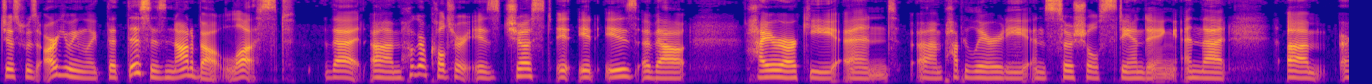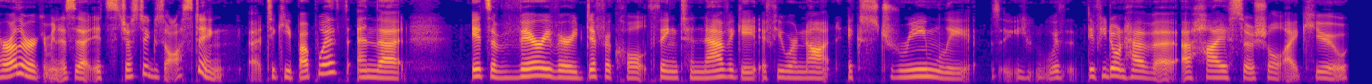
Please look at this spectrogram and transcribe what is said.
just was arguing like that this is not about lust that um, hookup culture is just it, it is about hierarchy and um, popularity and social standing and that um, her other argument is that it's just exhausting uh, to keep up with and that it's a very very difficult thing to navigate if you are not extremely with if you don't have a, a high social IQ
